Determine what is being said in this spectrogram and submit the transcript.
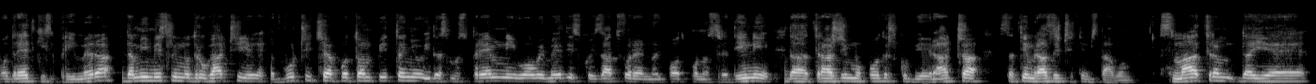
od redkih primera, da mi mislimo drugačije od Vučića po tom pitanju i da smo spremni u ovoj medijskoj zatvorenoj potpuno sredini da tražimo podršku birača sa tim različitim stavom. Smatram da je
